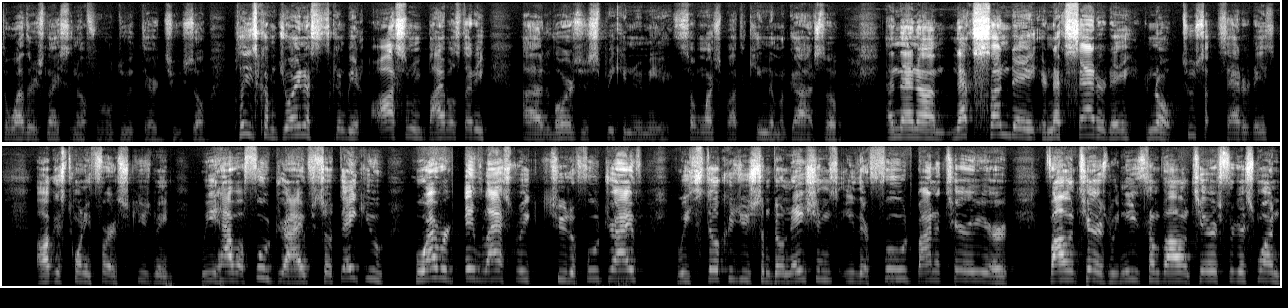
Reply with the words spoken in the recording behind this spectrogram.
the weather's nice enough, we'll do it there too. So please come join us. It's going to be an awesome Bible study. Uh, the Lord's just speaking to me so much about the kingdom of God. So, and then um, next Sunday or next Saturday, no, two Saturdays, August 21st, excuse me, we have a food drive. So thank you, whoever gave last week to the food drive. We still could use some donations, either food, monetary, or volunteers. We need some volunteers for this one.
